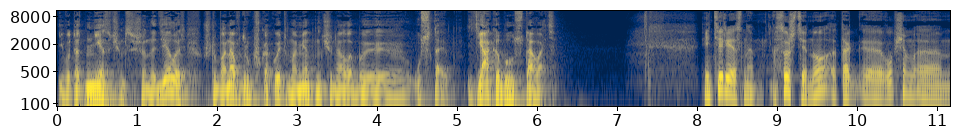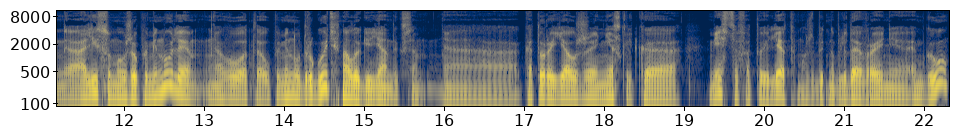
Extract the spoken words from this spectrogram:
и вот это незачем совершенно делать, чтобы она вдруг в какой-то момент начинала бы уста... якобы уставать. Интересно. Слушайте, ну, так, э, в общем, э, Алису мы уже упомянули, вот, упомяну другую технологию Яндекса, э, которой я уже несколько месяцев, а то и лет, может быть, наблюдаю в районе МГУ,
